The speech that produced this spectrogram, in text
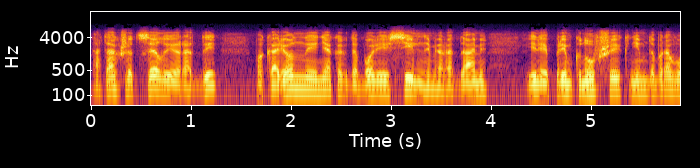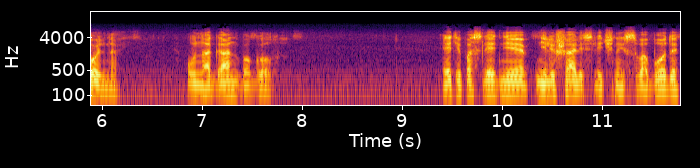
а также целые роды, покоренные некогда более сильными родами или примкнувшие к ним добровольно, Унаган-Богол. Эти последние не лишались личной свободы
